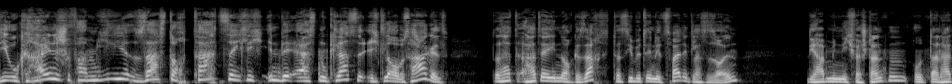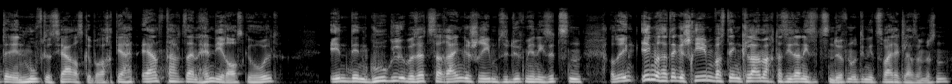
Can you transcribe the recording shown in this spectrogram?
Die ukrainische Familie saß doch tatsächlich in der ersten Klasse. Ich glaube, es hagelt. Das hat, hat er ihnen noch gesagt, dass sie bitte in die zweite Klasse sollen. Die haben ihn nicht verstanden und dann hat er den Move des Jahres gebracht. Der hat ernsthaft sein Handy rausgeholt, in den Google-Übersetzer reingeschrieben, sie dürfen hier nicht sitzen. Also irgendwas hat er geschrieben, was denen klar macht, dass sie da nicht sitzen dürfen und in die zweite Klasse müssen.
